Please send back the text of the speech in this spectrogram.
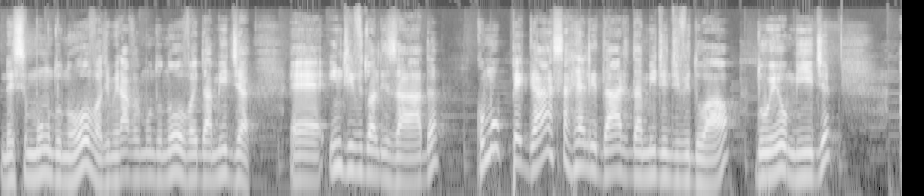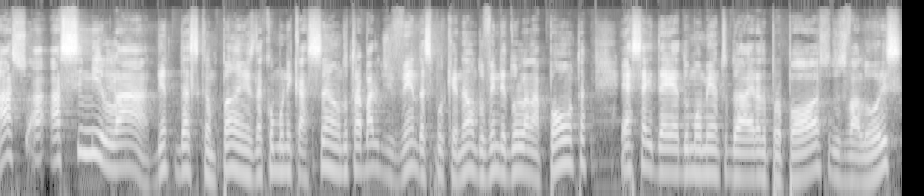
nesse mundo novo, admirável mundo novo aí da mídia é, individualizada, como pegar essa realidade da mídia individual, do eu mídia, assimilar dentro das campanhas, da comunicação, do trabalho de vendas, por que não, do vendedor lá na ponta, essa ideia do momento da era do propósito, dos valores,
